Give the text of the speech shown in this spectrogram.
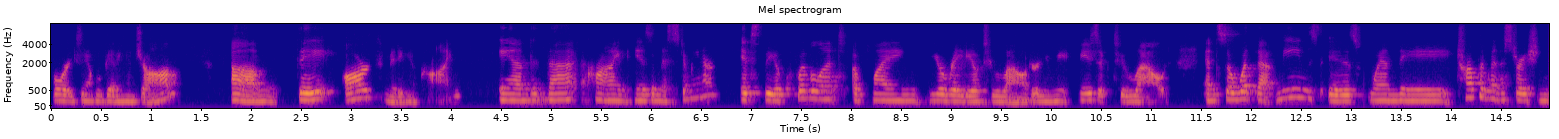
for example, getting a job, um, they are committing a crime. And that crime is a misdemeanor. It's the equivalent of playing your radio too loud or your music too loud. And so, what that means is when the Trump administration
